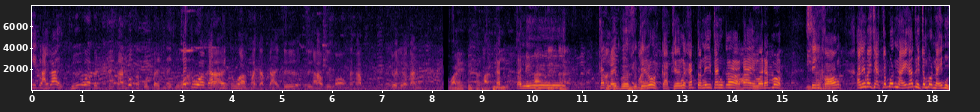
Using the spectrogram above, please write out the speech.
อีกหลายไร่ ถือว่าเป็นเป็นการร่วมทำบุญไปในตัวในตัวครับช่ในตัว มาจับจ่ายซื้อซื้อครับข้าวซื้อของนะครับ ช่วยเหลือกัน ไว้เป็นสถานครับ ที่ตอนนี้ ตากเต็นท์นะฮะ ท่านในอำเภอสุทธิโรธกับเชิงนะครับ ตอนนี้ท่านก็ได้มารับมอบสิ่งของ อันนี้มาจากตำบลไหนครับนี่ตำบลไหนนี่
